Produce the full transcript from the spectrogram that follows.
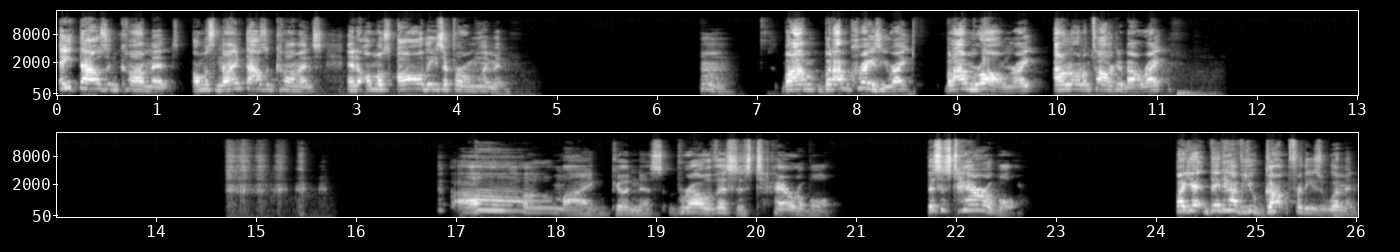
8,000 comments, almost 9,000 comments, and almost all these are from women. Hmm. But I'm but I'm crazy, right? But I'm wrong, right? I don't know what I'm talking about, right? Oh my goodness. Bro, this is terrible. This is terrible. But yet they'd have you gump for these women.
